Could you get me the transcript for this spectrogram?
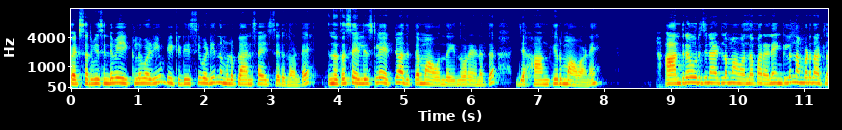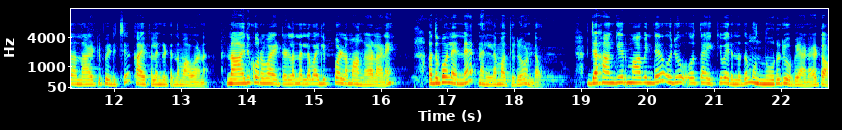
പെറ്റ് സർവീസിന്റെ വെഹിക്കിൾ വഴിയും ഡി ടി ഡി സി വഴിയും നമ്മൾ പ്ലാൻസ് അയച്ചു തരുന്നുണ്ട്. ഇന്നത്തെ സെയിൽ ലിസ്റ്റിലെ ഏറ്റവും ആദ്യത്തെ മാവ് എന്താ എന്ന് പറയുന്നത് ജഹാംഗീർ മാവാണേ. ആന്ധ്ര ഒറിജിനായിട്ടുള്ള മാവെന്നാണ് പറയണമെങ്കിലും നമ്മുടെ നാട്ടിൽ നന്നായിട്ട് പിടിച്ച് കായ്ഫലം കിട്ടുന്ന മാവാണ്. നാര് കുറവായിട്ടുള്ള നല്ല വലിപ്പമുള്ള മാങ്ങകളാണേ. അതുപോലെ തന്നെ നല്ല മധുരവും ഉണ്ടാവും. ജഹാംഗീർ മാവിന്റെ ഒരു തൈക്ക് വരുന്നത് മുന്നൂറ് രൂപയാണ് കേട്ടോ.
